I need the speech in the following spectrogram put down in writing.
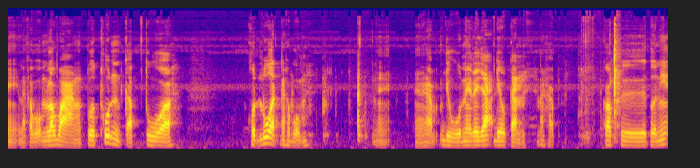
นี่นะครับผมระหว่างตัวทุ่นกับตัวขดลวดนะครับผมนี่นะครับอยู่ในระยะเดียวกันนะครับ ก็คือตัวนี้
